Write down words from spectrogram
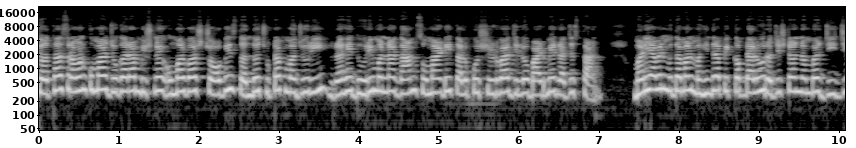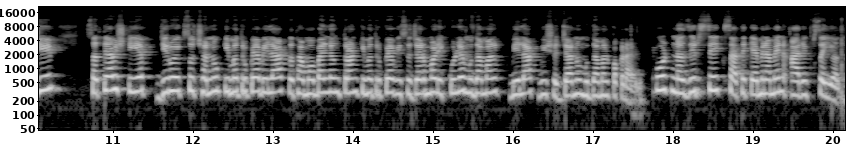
ચોથા શ્રવણકુમાર જોગારામ બિશ્નોઈ ઉંમર વર્ષ ચોવીસ, ધંધો છૂટક મજૂરી રહે ધોરીમનના ગામ સોમારડી તાલુકો શિડવા જિલ્લો બાડમેર, રાજસ્થાન. મળી આવેલ મુદ્દામાલ મહિન્દ્રા પિકઅપ ડાલુ, રજિસ્ટર નંબર જીજે સત્યાવીસ ટીએફ જીરો એકસો છન્નું, કિંમત રૂપિયા બે લાખ તથા મોબાઈલ નંગ ત્રણ, કિંમત રૂપિયા વીસ હજાર મળી. કુલે મુદ્દામાલ બે લાખ વીસ હજારનો મુદ્દામાલ પકડાયેલ રિપોર્ટ નઝીર શેખ સાથે કેમેરામેન આરિફ સૈયદ.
